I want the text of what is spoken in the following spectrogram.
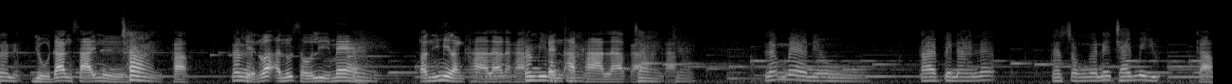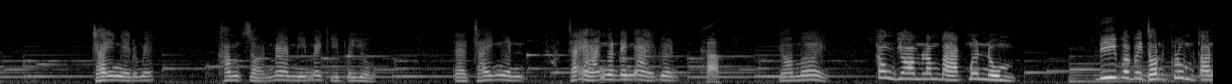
นั่นน่ะ อยู่ด้านซ้ายมือใช่ ครับ นั่นแหละเขียนว่าอนุสาวรีย์แม่ แม่ ตอนนี้มีหลังคาแล้วนะครับมันมีหลัเป็นงคา อาคารแล้วครับใช่ครับ ใช่แล้วแม่เนี่ยโอ้ตายไปนานแล้ว แต่ส่งเงินให้ใช้ไม่หยุดครับ ใช้ยังไงรู้ไหมคำสอนแม่มีไม่กี่ประโยค แต่ใช้เงินใช้หาเงินได้ง่ายเกิน ครับ ยอมเอ้ยต้องยอมลำบากเมื่อหนุ่ม ดีกว่าไปทนกลุ้มตอน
